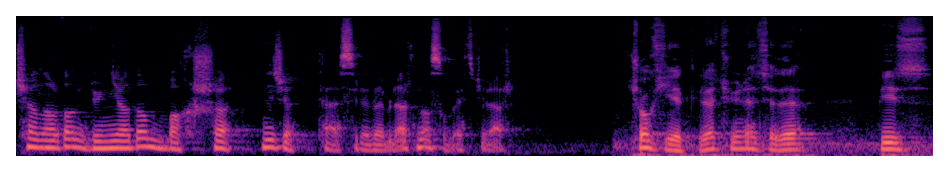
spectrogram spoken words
kənardan dünyadan baxışa necə təsir edə bilər, nasıl etkiler? Çok iyi etkiler. Çünkü neticede biz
